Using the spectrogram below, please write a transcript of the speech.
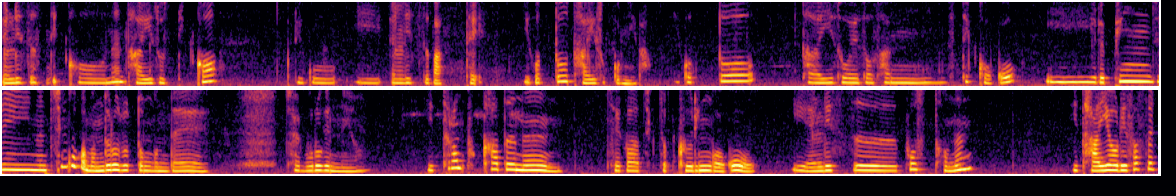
앨리스 스티커는 다이소 스티커 그리고 이 앨리스 마테 이것도 다이소 겁니다. 이것도 다이소에서 산 스티커고 이 랩핑지는 친구가 만들어줬던 건데 잘 모르겠네요. 이 트럼프 카드는 제가 직접 그린 거고 이 앨리스 포스터는 이 다이어리 샀을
